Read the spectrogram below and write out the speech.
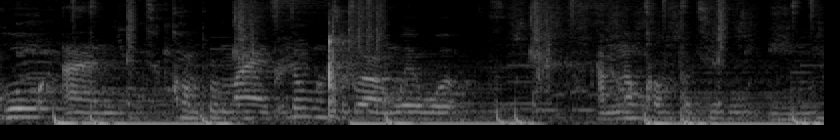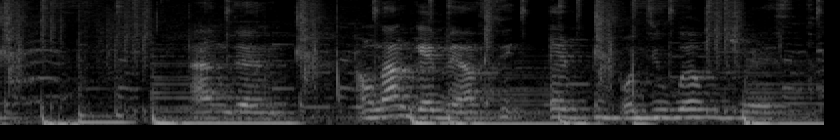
go and compromise. I don't want to go and wear what I'm not comfortable in. And then I'll not get there and see everybody well dressed.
